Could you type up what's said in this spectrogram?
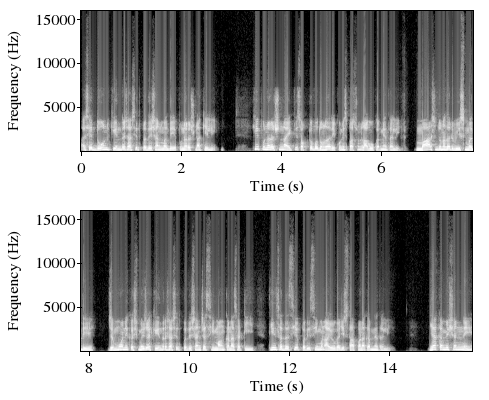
असे दोन केंद्रशासित प्रदेशांमध्ये पुनर्रचना केली. ही पुनर्रचना एकतीस ऑक्टोबर दोन हजार एकोणीसपासून लागू करण्यात आली. मार्च दोन हजार वीसमध्ये जम्मू आणि काश्मीरच्या केंद्रशासित प्रदेशांच्या सीमांकनासाठी तीन सदस्यीय परिसीमन आयोगाची स्थापना करण्यात आली. या कमिशनने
